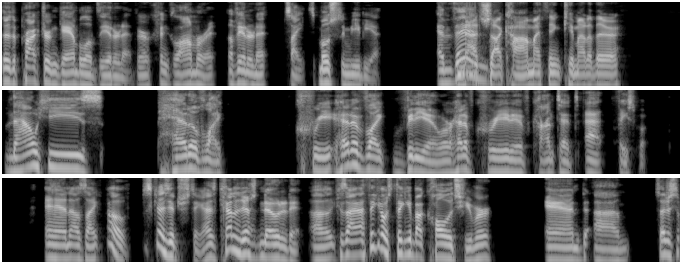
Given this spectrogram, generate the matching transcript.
they're the Procter and Gamble of the internet. They're a conglomerate of internet sites, mostly media. And then Match.com, I think, came out of there. Now he's head of like create head of like video or head of creative content at Facebook. And I was like, oh, this guy's interesting. I kind of just noted it because I, I think I was thinking about college humor, and um, so I just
